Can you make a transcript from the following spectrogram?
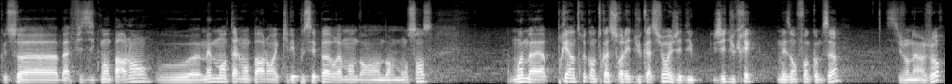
que ce soit bah, physiquement parlant ou euh, même mentalement parlant, et qui les poussaient pas vraiment dans, dans le bon sens. Moi, m'a appris un truc en tout cas sur l'éducation et j'ai dû, mes enfants comme ça, si j'en ai un jour,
